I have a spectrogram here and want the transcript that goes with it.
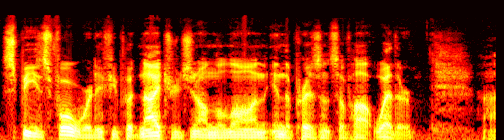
speeds forward if you put nitrogen on the lawn in the presence of hot weather. Uh,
